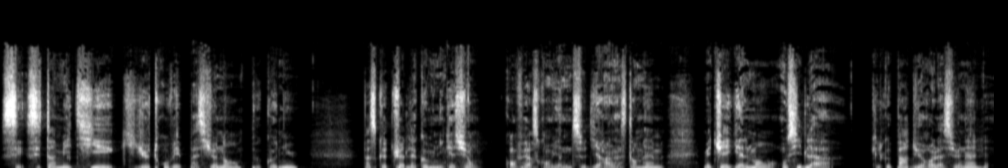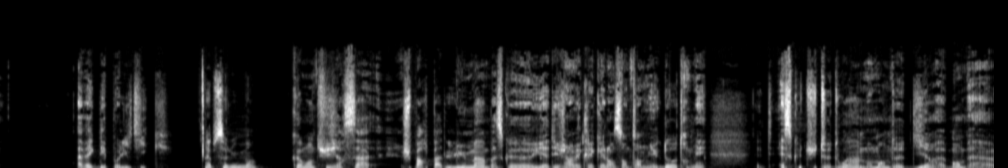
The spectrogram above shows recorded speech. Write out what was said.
C'est un métier qui je trouvais passionnant, peu connu, parce que tu as de la communication, confère ce qu'on vient de se dire à l'instant même, mais tu as également aussi de la, quelque part, du relationnel avec des politiques. Absolument. Comment tu gères ça? Je parle pas de l'humain parce qu'il y a des gens avec lesquels on s'entend mieux que d'autres, mais est-ce que tu te dois un moment de dire bon ben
